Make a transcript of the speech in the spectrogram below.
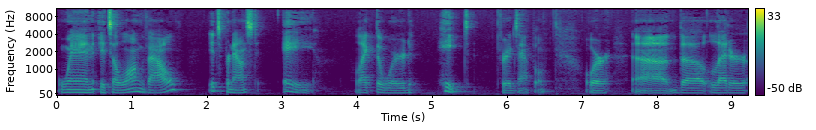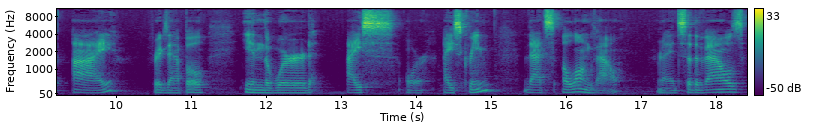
when it's a long vowel, it's pronounced A, like the word hate, for example. Or uh, the letter I, for example, in the word ice or ice cream, that's a long vowel, right? So the vowels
